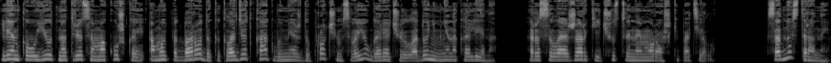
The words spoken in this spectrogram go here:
Ленка уютно трется макушкой, а мой подбородок и кладет как бы, между прочим, свою горячую ладонь мне на колено, рассылая жаркие чувственные мурашки по телу. С одной стороны,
